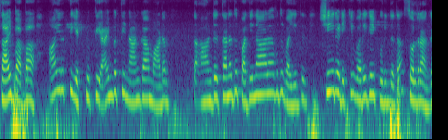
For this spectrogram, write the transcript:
சாய்பாபா ஆயிரத்தி எட்நூற்றி ஐம்பத்தி நான்காம் ஆடம் ஆண்டு தனது பதினாறாவது வயதில் ஷீரடிக்கு வருகை புரிந்ததாக சொல்கிறாங்க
